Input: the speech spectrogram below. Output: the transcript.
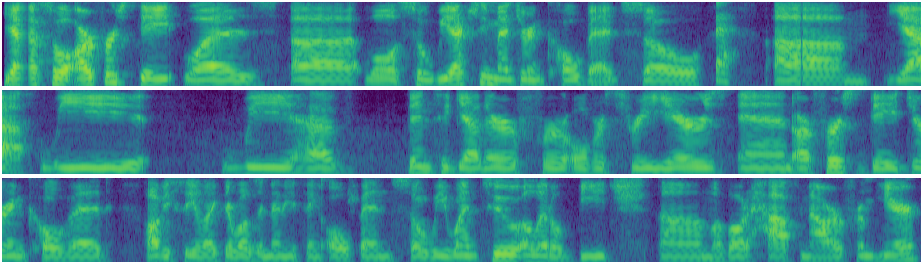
Yeah, so our first date was uh well, so we actually met during COVID. So um yeah, we we have been together for over three years and our first date during COVID, obviously like there wasn't anything open. So we went to a little beach um about half an hour from here.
